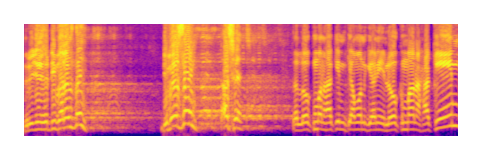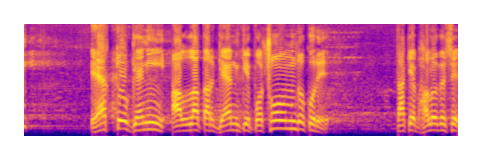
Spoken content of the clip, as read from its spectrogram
দুই জিনিসের ডিফারেন্স নেই? ডিফারেন্স নেই? আছে। তা লোকমান হাকিম কেমন জ্ঞানী? লোকমান হাকিম এত জ্ঞানী, আল্লাহ তার জ্ঞানকে পছন্দ করে তাকে ভালোবেসে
